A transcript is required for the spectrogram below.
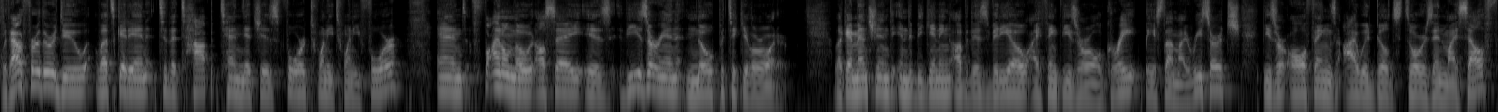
Without further ado, let's get into the top 10 niches for 2024. And final note I'll say is these are in no particular order. Like I mentioned in the beginning of this video, I think these are all great based on my research. These are all things I would build stores in myself,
